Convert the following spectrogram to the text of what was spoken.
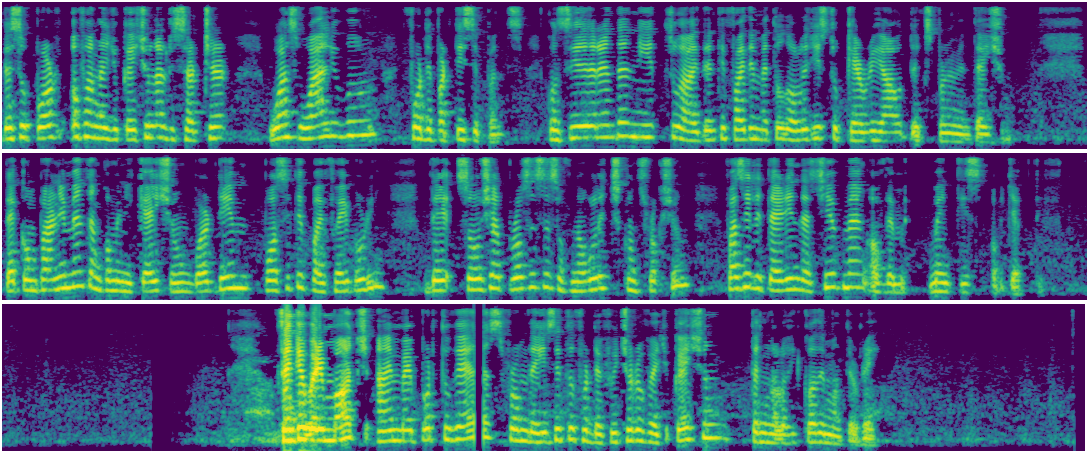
The support of an educational researcher was valuable for the participants, considering the need to identify the methodologies to carry out the experimentation. The accompaniment and communication were deemed positive by favoring the social processes of knowledge construction, facilitating the achievement of the mentee's objective. Thank you very much. I'm May Portuguez from the Institute for the Future of Education, Tecnológico de Monterrey.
